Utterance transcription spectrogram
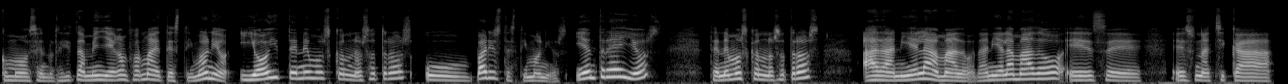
como se nos dice, también llega en forma de testimonio. Y hoy tenemos con nosotros varios testimonios. Y entre ellos tenemos con nosotros a Daniela Amado. Daniela Amado es, eh, es una chica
